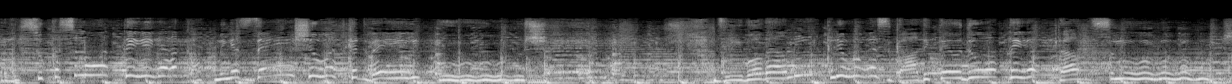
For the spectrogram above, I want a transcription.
Par visu, kas notiek, atmiņas dzēšot, kad vēji pūš. Dzīvo vēl mirkļos, gadi tev dotie tavs mūžs.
